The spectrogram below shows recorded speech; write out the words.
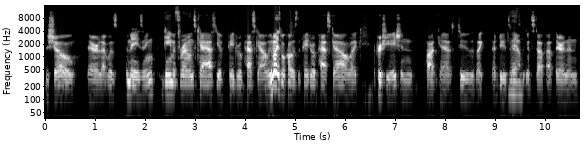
the show, there that was amazing. Game of Thrones cast. You have Pedro Pascal. We might as well call this the Pedro Pascal like appreciation podcast too. Like that dude's got Yeah. some good stuff out there. And Then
